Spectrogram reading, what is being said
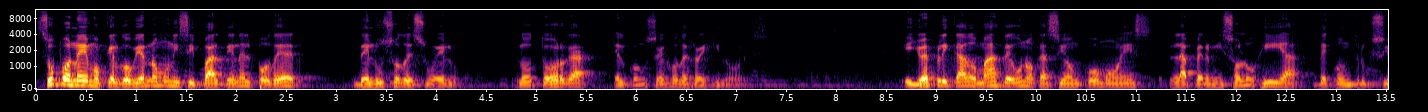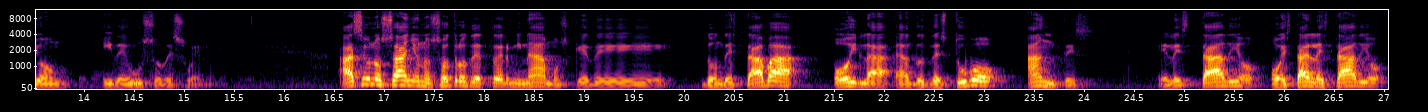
Suponemos que el gobierno municipal tiene el poder del uso de suelo, lo otorga el Consejo de Regidores. Y yo he explicado más de una ocasión cómo es la permisología de construcción y de uso de suelo. Hace unos años nosotros determinamos que de donde estaba hoy, la, eh, donde estuvo antes el estadio, o está el estadio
